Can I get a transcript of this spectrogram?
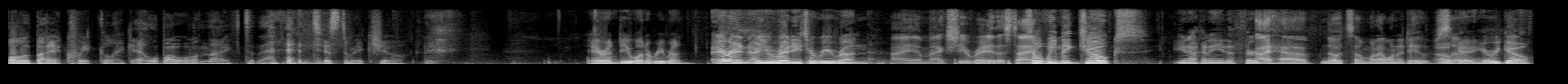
Followed by a quick like elbow or knife to the head just to make sure. Aaron, do you want to rerun? Aaron, are you ready to rerun? I am actually ready this time. So if we make jokes, you're not going to need a third. I have notes on what I want to do. so- okay, here we go.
